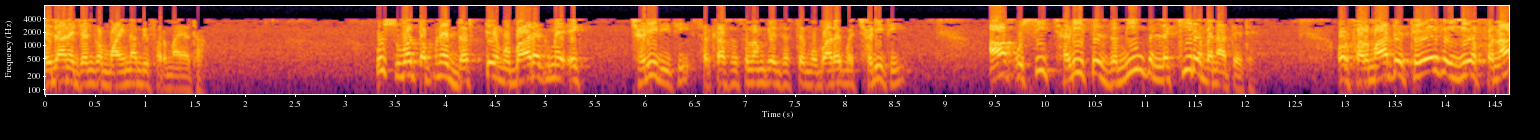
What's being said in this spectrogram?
میدان جنگ کا معائنہ بھی فرمایا تھا۔ اس وقت اپنے دستے مبارک میں ایک چھڑی دی تھی، سرکار صلی اللہ علیہ وسلم کے دستے مبارک میں چھڑی تھی۔ آپ اسی چھڑی سے زمین پہ لکیریں بناتے تھے اور فرماتے تھے کہ یہ فنا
